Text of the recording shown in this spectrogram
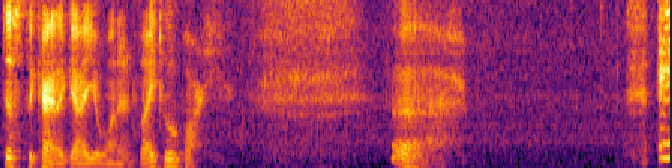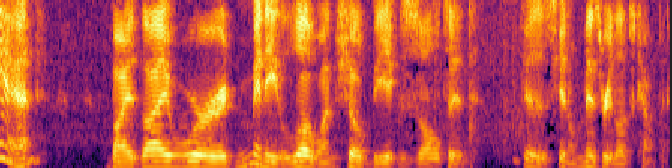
Just the kind of guy you want to invite to a party. and by thy word many low ones shall be exalted. Because, you know, misery loves company.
